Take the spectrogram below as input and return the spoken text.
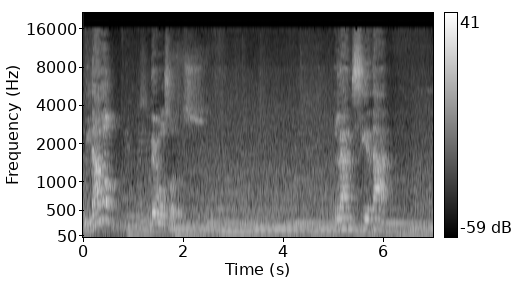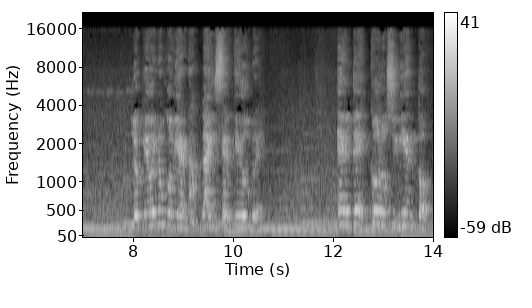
cuidado de vosotros. La ansiedad, lo que hoy nos gobierna, la incertidumbre, el desconocimiento,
